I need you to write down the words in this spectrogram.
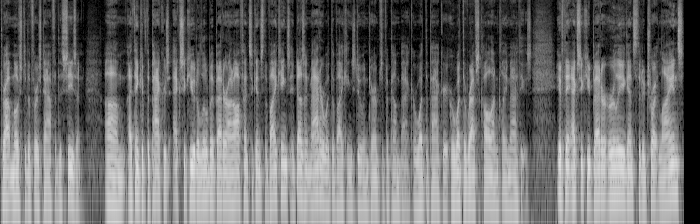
throughout most of the first half of the season. Um, I think if the Packers execute a little bit better on offense against the Vikings, it doesn't matter what the Vikings do in terms of a comeback or what the Packer or what the refs call on Clay Matthews. If they execute better early against the Detroit Lions,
